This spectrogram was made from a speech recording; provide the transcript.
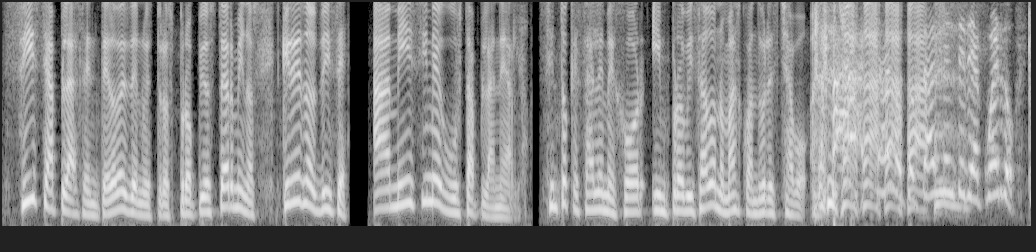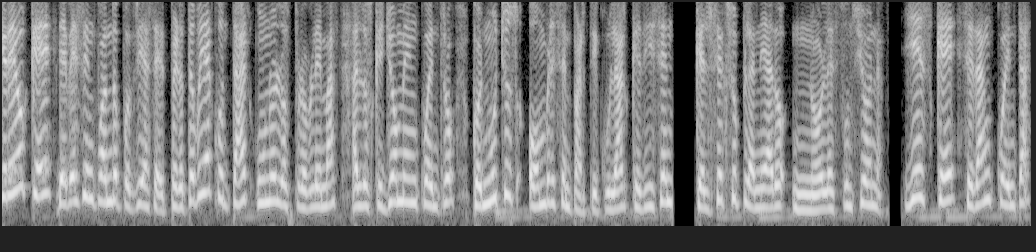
sí sea placentero desde nuestros propios términos. Chris nos dice, a mí sí me gusta planearlo. Siento que sale mejor improvisado nomás cuando eres chavo. claro, totalmente de acuerdo. Creo que de vez en cuando podría ser, pero te voy a contar uno de los problemas a los que yo me encuentro con muchos hombres en particular que dicen que el sexo planeado no les funciona. Y es que se dan cuenta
